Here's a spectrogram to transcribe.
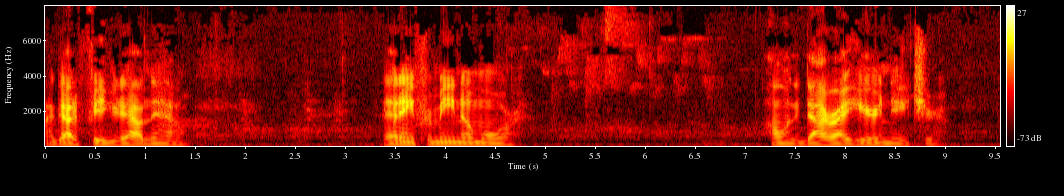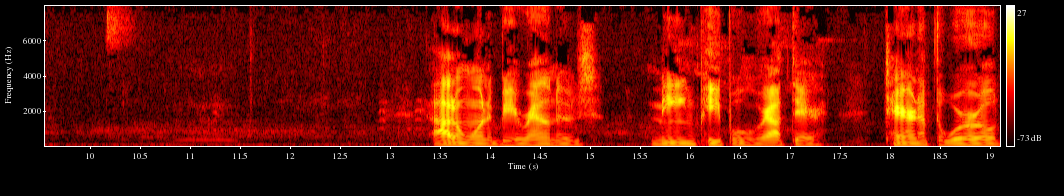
I got it figured out now. That ain't for me no more. I want to die right here in nature. I don't want to be around those mean people who are out there tearing up the world,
